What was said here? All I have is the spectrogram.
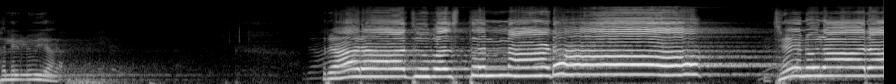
హల్లెలూయా. రారాజు వస్తున్నాడా? జనులారా.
